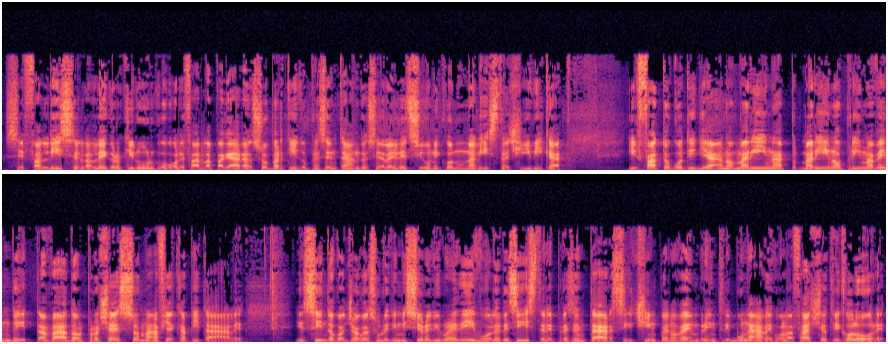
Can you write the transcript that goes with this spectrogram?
Se fallisse l'allegro chirurgo vuole farla pagare al suo partito presentandosi alle elezioni con una lista civica. Il fatto quotidiano, Marina, Marino prima vendetta, vado al processo mafia capitale. Il sindaco gioca sulle dimissioni di lunedì, vuole resistere e presentarsi il 5 novembre in tribunale con la fascia tricolore.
